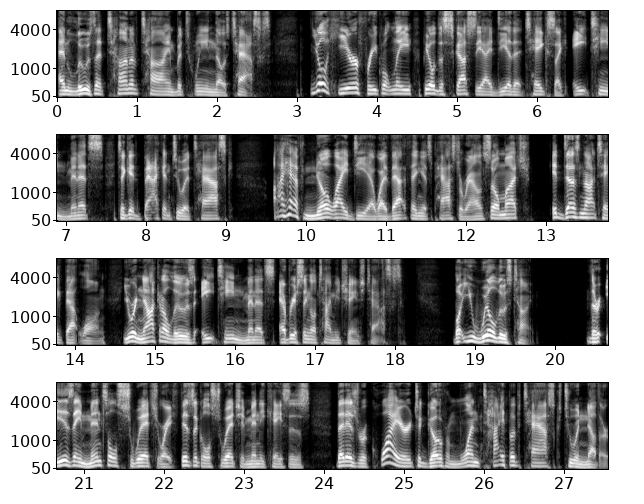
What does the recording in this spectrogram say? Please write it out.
and lose a ton of time between those tasks. You'll hear frequently people discuss the idea that it takes like 18 minutes to get back into a task. I have no idea why that thing gets passed around so much. It does not take that long. You are not going to lose 18 minutes every single time you change tasks, but you will lose time. There is a mental switch or a physical switch in many cases that is required to go from one type of task to another.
